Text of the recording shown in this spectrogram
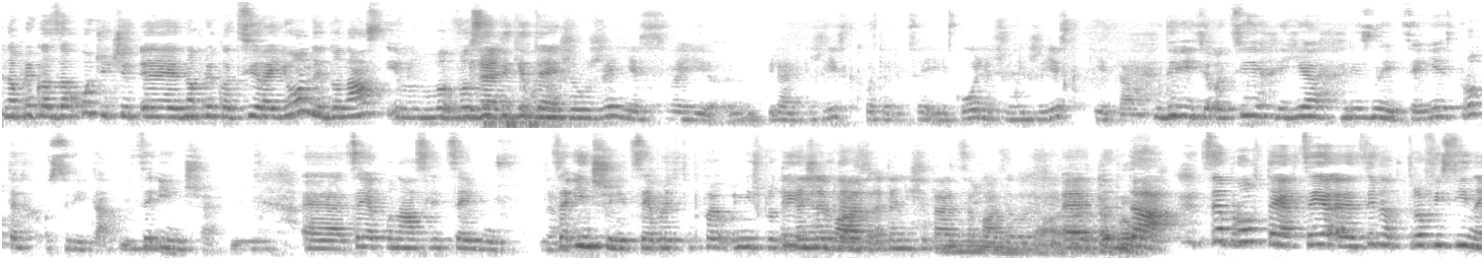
наприклад, захочуть, е, наприклад, ці райони до нас і в- возити Беляевке у дітей. них же уже є свої э, Беляевке же есть какой-то ліцей или коледж, у них же є какие-то... Дивіться, оці є різниця. Є профтехосвіта, це інше. Е, Це як у нас ліцей був. да. Це інший ліцей, про- про- ніж про те, Это що не ми база, зараз это не считается Не, базовой. да. Е, Це проф- да. Це профтех, це, е, це професійне,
